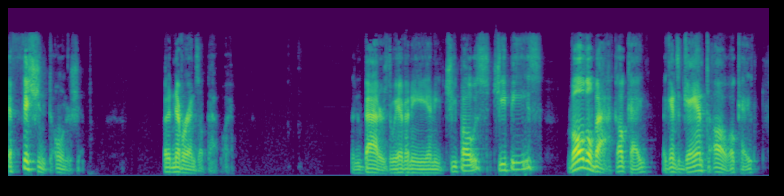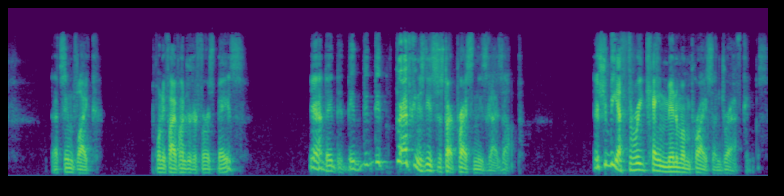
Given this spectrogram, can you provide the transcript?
efficient ownership but it never ends up that way. And batters, do we have any any cheapos, cheapies? Vogelbach, okay, against Gant. Oh, okay, that seems like twenty five hundred at first base. Yeah, they, they, they, they, DraftKings needs to start pricing these guys up. There should be a three K minimum price on DraftKings.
